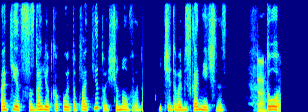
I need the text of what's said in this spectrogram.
отец создает какую-то планету, еще новую, учитывая бесконечность, да. то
